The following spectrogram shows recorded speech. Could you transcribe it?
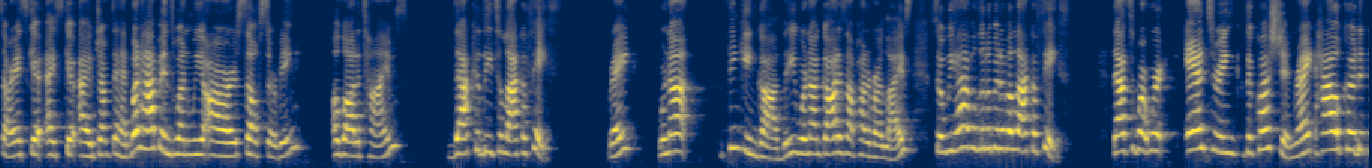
Sorry i skip i skip i jumped ahead. What happens when we are self-serving a lot of times? That could lead to lack of faith right? We're not thinking godly. We're not god is not part of our lives. So we have a little bit of a lack of faith. That's what we're answering the question right? How could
